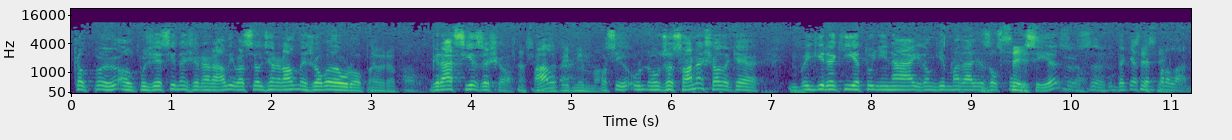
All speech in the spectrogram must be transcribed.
que el, el pugessin a general i va ser el general més jove d'Europa. Gràcies a això. Sé, val? O sigui, no us sona això de que vinguin aquí a tonyinar i donguin medalles als Sí. policies? De què Sí, estem sí. parlant?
